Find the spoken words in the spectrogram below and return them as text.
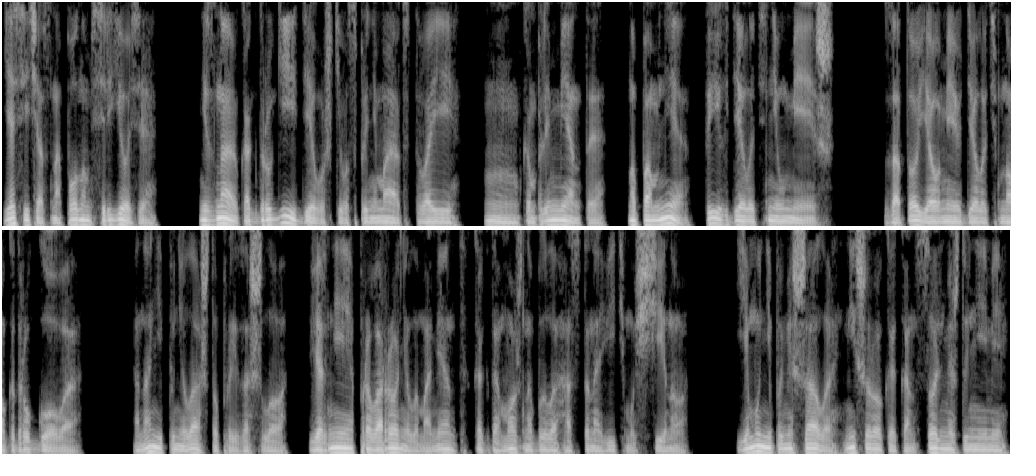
Я сейчас на полном серьезе. Не знаю, как другие девушки воспринимают твои м -м, комплименты, но по мне ты их делать не умеешь. Зато я умею делать много другого». Она не поняла, что произошло. Вернее, проворонила момент, когда можно было остановить мужчину. Ему не помешала ни широкая консоль между ними,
